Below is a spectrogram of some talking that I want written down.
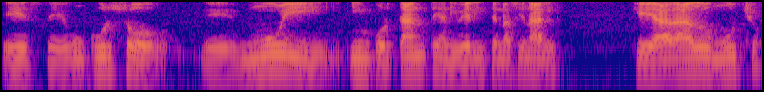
Este, un curso muy importante a nivel internacional que ha dado mucho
